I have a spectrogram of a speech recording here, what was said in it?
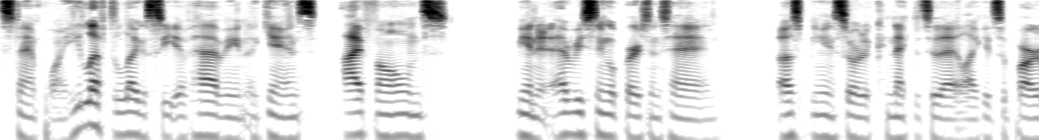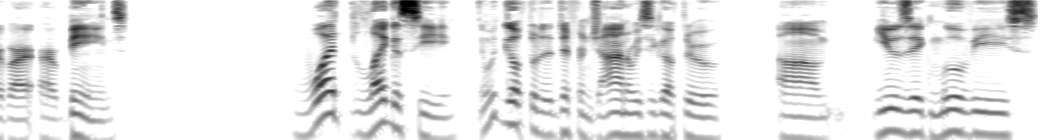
standpoint. He left a legacy of having, again, iPhones being in every single person's hand, us being sort of connected to that like it's a part of our, our beings. What legacy, and we can go through the different genres, we can go through um, music, movies,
